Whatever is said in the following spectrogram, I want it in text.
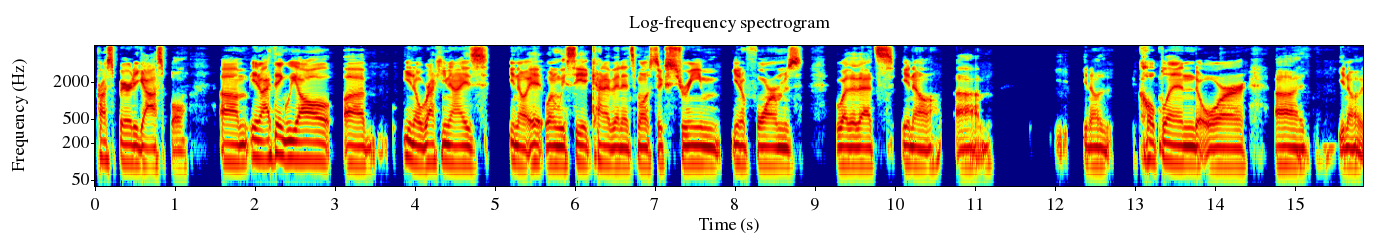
prosperity gospel. Um, you know, I think we all, uh, you know, recognize, you know, it when we see it kind of in its most extreme, you know, forms, whether that's, you know, um, you know, Copeland or uh, you know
